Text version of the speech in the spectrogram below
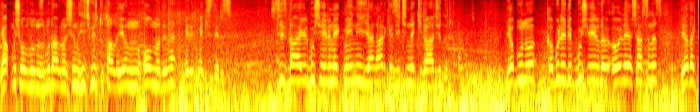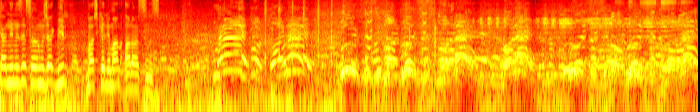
yapmış olduğunuz bu davranışın hiçbir tutarlı yanının olmadığını belirtmek isteriz. Siz dahil bu şehrin ekmeğini yiyen herkes içinde kiracıdır. Ya bunu kabul edip bu şehirde öyle yaşarsınız ya da kendinize sığınacak bir başka liman ararsınız. Hey! Oley! Bursa Spor, Bursa Spor, hey! Oley! Bursa Spor, Bursa Spor, hey!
